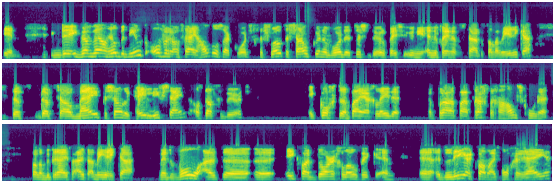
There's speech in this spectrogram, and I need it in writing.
in. Ik, ik, ben wel heel benieuwd of er een vrijhandelsakkoord gesloten zou kunnen worden tussen de Europese Unie en de Verenigde Staten van Amerika. Dat, dat zou mij persoonlijk heel lief zijn als dat gebeurt. Ik kocht een paar jaar geleden een, paar prachtige handschoenen van een bedrijf uit Amerika. Met wol uit uh, Ecuador, geloof ik. En het leer kwam uit Hongarije.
